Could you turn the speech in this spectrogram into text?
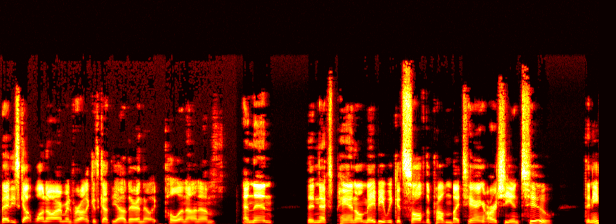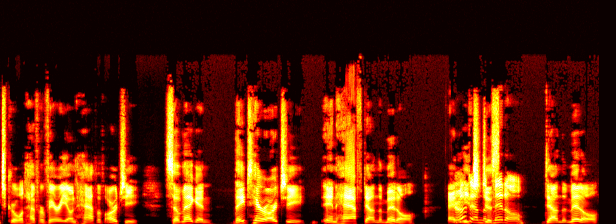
Betty's got one arm and Veronica's got the other, and they're like pulling on him. And then the next panel, maybe we could solve the problem by tearing Archie in two. Then each girl would have her very own half of Archie. So Megan, they tear Archie in half down the middle, and Go each down the just middle. down the middle.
